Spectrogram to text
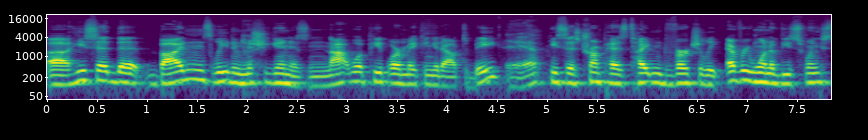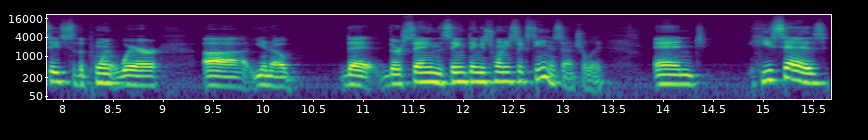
Uh, he said that Biden's lead in Michigan is not what people are making it out to be. Yeah. He says Trump has tightened virtually every one of these swing states to the point where, uh, you know, that they're saying the same thing as 2016 essentially, and he says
